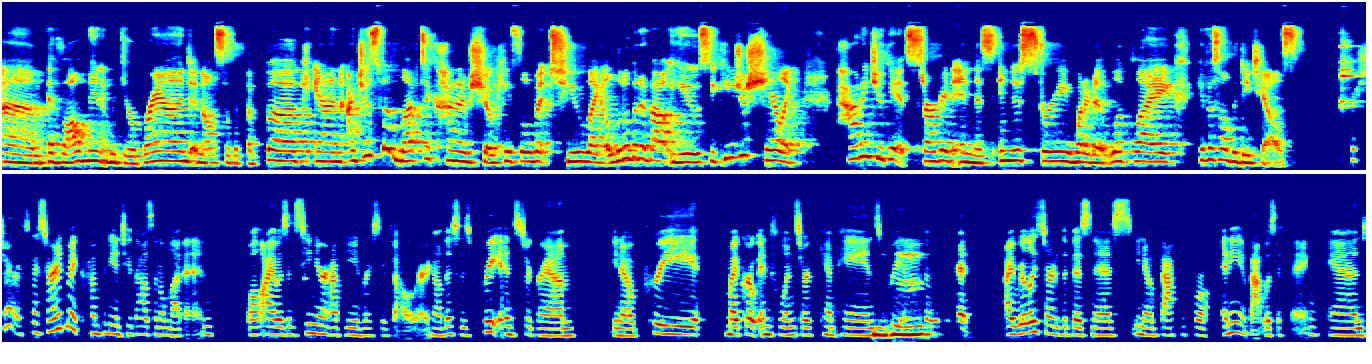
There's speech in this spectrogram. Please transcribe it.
um, involvement with your brand and also with the book. And I just would love to kind of showcase a little bit too, like a little bit about you. So can you just share like, how did you get started in this industry? What did it look like? Give us all the details. For sure. So I started my company in 2011 while I was a senior at the University of Delaware. Now, this is pre Instagram, you know, pre micro influencer campaigns, mm-hmm. pre affiliate. I really started the business, you know, back before any of that was a thing. And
